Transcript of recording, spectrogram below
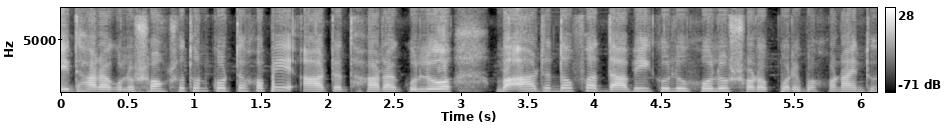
এই ধারাগুলো সংশোধন করতে হবে। আট ধারাগুলো বা আট দফা দাবিগুলো হলো সড়ক পরিবহন আইন দু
